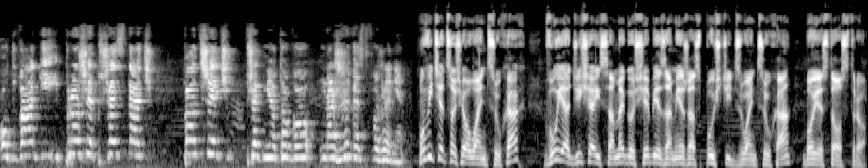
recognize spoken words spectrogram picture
odwagi i proszę przestać patrzeć przedmiotowo na żywe stworzenie. Mówicie coś o łańcuchach? Wuja dzisiaj samego siebie zamierza spuścić z łańcucha, bo jest ostro.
